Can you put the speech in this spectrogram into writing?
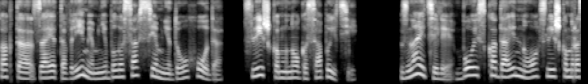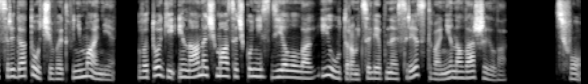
Как-то за это время мне было совсем не до ухода. Слишком много событий. Знаете ли, бой с Кадайно слишком рассредоточивает внимание. В итоге и на ночь масочку не сделала, и утром целебное средство не наложила. Тьфу.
